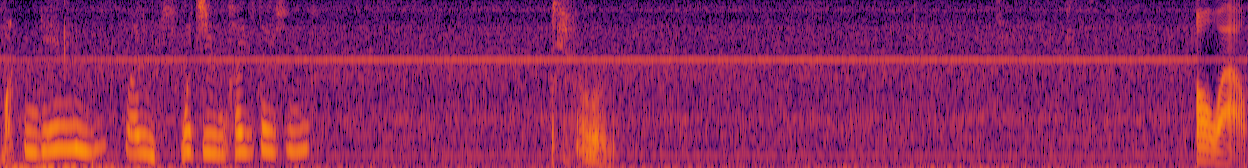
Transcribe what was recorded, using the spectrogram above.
Fucking game. Why you switching PlayStations? Damn. Oh wow.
